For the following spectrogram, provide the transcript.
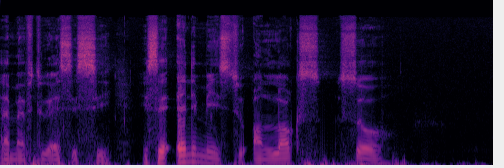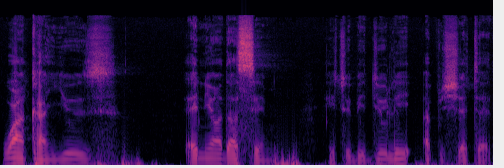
MF2 SEC it's a any means to unlock so one can use any other sim it will be duly appreciated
